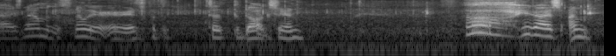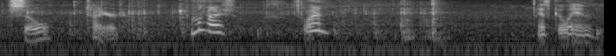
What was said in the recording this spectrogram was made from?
Guys, now I'm in the snowier areas. Put the, the, the dogs in. Ah, you guys, I'm so tired. Come on, guys. Let's go in. Let's go in.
